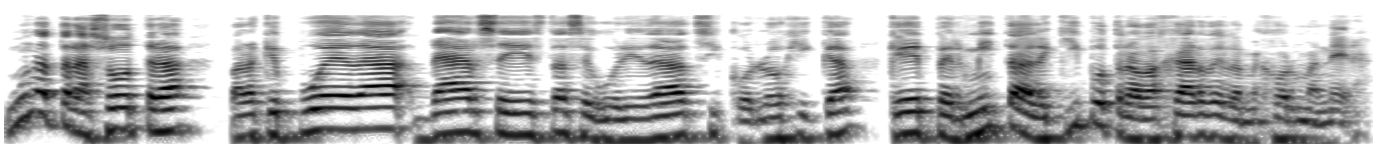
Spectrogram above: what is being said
una tras otra, para que pueda darse esta seguridad psicológica que permita al equipo trabajar de la mejor manera.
